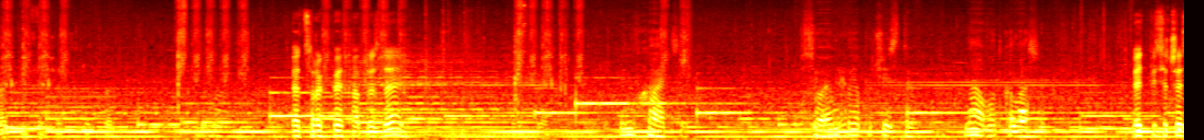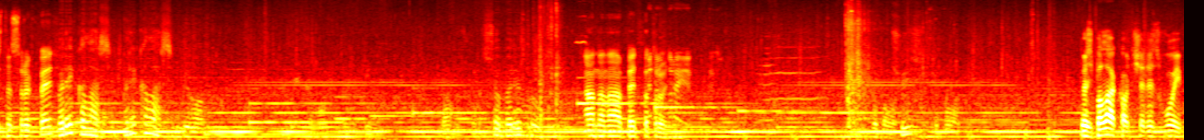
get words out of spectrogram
Е, 5.45 на 39? Він в хаті. Все, М-ку я почистив. На, от калашик. 5.56 на 45? Бери калашик, бери калашик бігом. Все, бери в руки. На, на, на, 5 патронів. Чуєш? Хтось балакав через войп.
